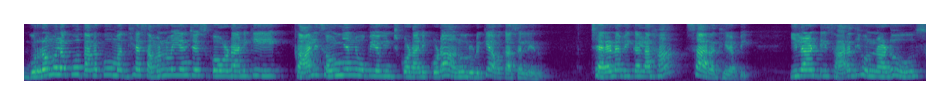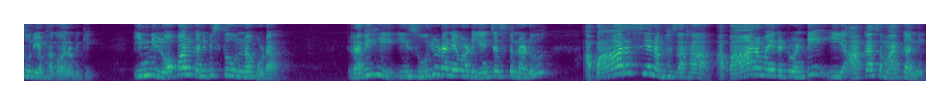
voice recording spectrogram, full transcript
గుర్రములకు తనకు మధ్య సమన్వయం చేసుకోవడానికి కాలి సౌన్యాన్ని ఉపయోగించుకోవడానికి కూడా అనూరుడికి అవకాశం లేదు. చరణ వికలహ సారథిరపి. ఇలాంటి సారథి ఉన్నాడు సూర్యభగవానుడికి. ఇన్ని లోపాలు కనిపిస్తూ ఉన్నా కూడా రవిహి ఈ సూర్యుడు అనేవాడు ఏం చేస్తున్నాడు? అపారస్య నభసహ అపారమైనటువంటి ఈ ఆకాశ మార్గాన్ని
